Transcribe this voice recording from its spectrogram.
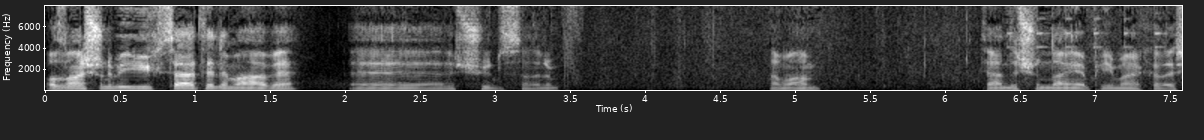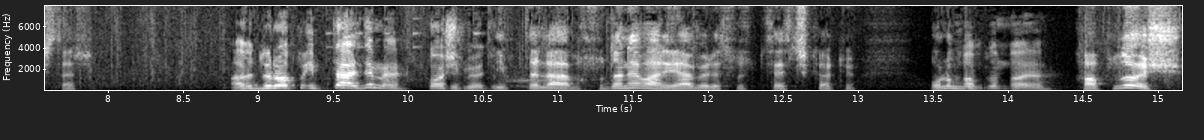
O zaman şunu bir yükseltelim abi. Ee, şuydu sanırım. Tamam. Bir tane de şundan yapayım arkadaşlar. Abi drop iptal değil mi? Koşmuyordu. İp, iptal abi. Suda ne var ya böyle su ses çıkartıyor. Oğlum bu Kaplumbağa. kapluş.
